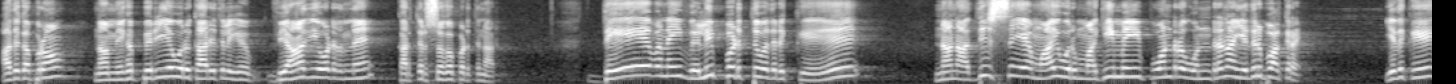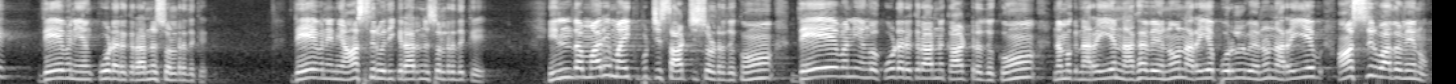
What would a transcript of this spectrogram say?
அதுக்கப்புறம் நான் மிகப்பெரிய ஒரு காரியத்தில் வியாதியோடு இருந்தேன். கர்த்தர் சுகப்படுத்தினார். தேவனை வெளிப்படுத்துவதற்கு நான் அதிசயமாய் ஒரு மகிமை போன்ற ஒன்றை நான் எதிர்பார்க்குறேன். எதுக்கு? தேவன் என் கூட இருக்கிறாருன்னு சொல்கிறதுக்கு தேவன் என்னை ஆசிர்வதிக்கிறாருன்னு சொல்கிறதுக்கு இந்த மாதிரி மைக் பிடிச்சி சாட்சி சொல்கிறதுக்கும் தேவன் எங்கள் கூட இருக்கிறாருன்னு காட்டுறதுக்கும் நமக்கு நிறைய நகை வேணும் நிறைய பொருள் வேணும் நிறைய ஆசீர்வாதம் வேணும்.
